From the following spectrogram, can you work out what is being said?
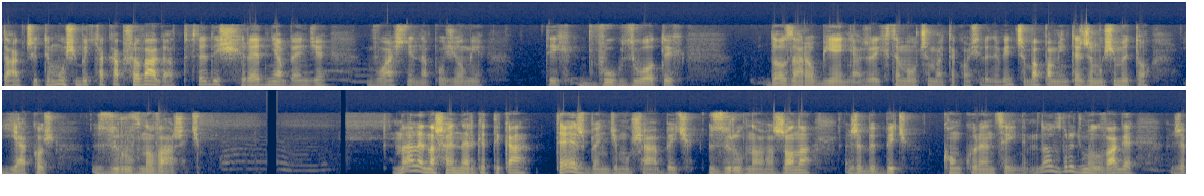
tak? Czy to musi być taka przewaga? Wtedy średnia będzie właśnie na poziomie tych 2 zł do zarobienia, jeżeli chcemy utrzymać taką średnią, więc trzeba pamiętać, że musimy to jakoś zrównoważyć. No ale nasza energetyka też będzie musiała być zrównoważona, żeby być konkurencyjnym. No zwróćmy uwagę, że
